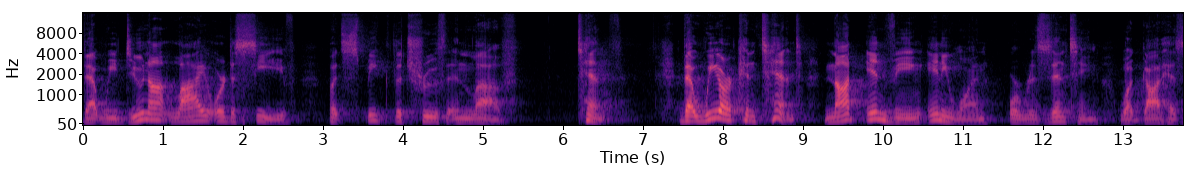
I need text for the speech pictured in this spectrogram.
that we do not lie or deceive, but speak the truth in love. Tenth, that we are content, not envying anyone or resenting what God has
